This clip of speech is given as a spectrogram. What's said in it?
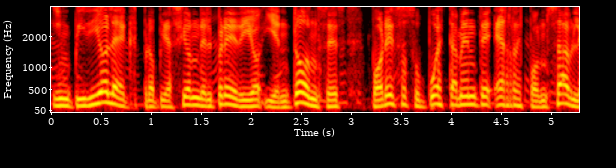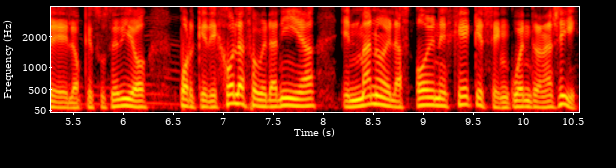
impidió la expropiación del predio y entonces, por eso supuestamente es responsable de lo que sucedió, porque dejó la soberanía en manos de las ONG que se encuentran allí.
